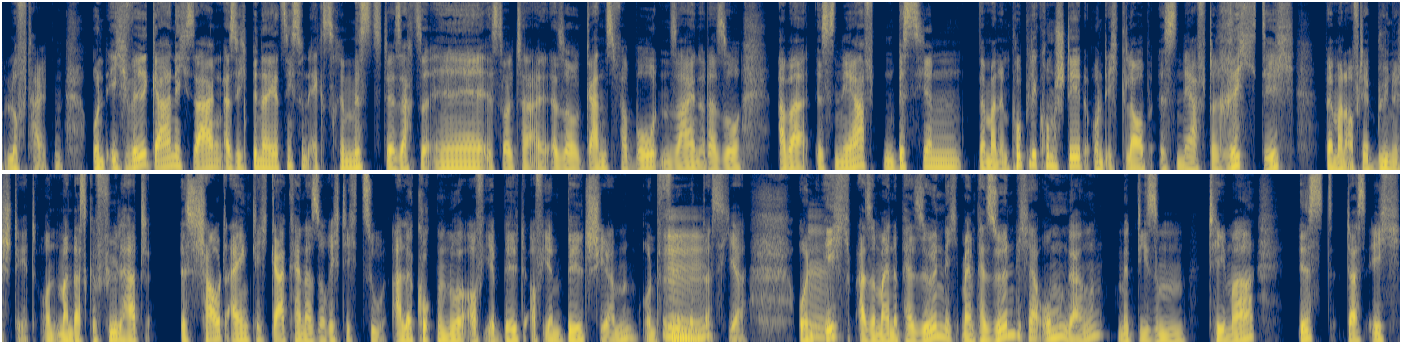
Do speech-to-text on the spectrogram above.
Luft halten. Und ich will gar nicht sagen, also ich bin da jetzt nicht so ein Extremist, der sagt so, äh, es sollte also ganz verboten sein oder so. Aber es nervt ein bisschen, wenn man im Publikum steht. Und ich glaube, es nervt richtig, wenn man auf der Bühne steht und man das Gefühl hat, es schaut eigentlich gar keiner so richtig zu. Alle gucken nur auf ihr Bild, auf ihren Bildschirm und filmen Mhm. das hier. Und Mhm. ich, also meine persönlich, mein persönlicher Umgang mit diesem Thema ist, dass ich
